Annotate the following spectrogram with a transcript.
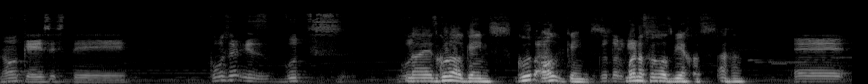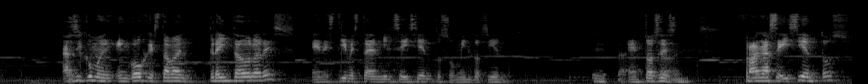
¿no? Que es este... ¿Cómo se llama? Es Goods... Good- No, es Good Old Games. Good Ah, Old Games. Good Old Buenos Games. juegos viejos. Ajá. Eh, así como en, en GOG estaba en 30 dólares, en Steam está en 1600 o 1200. Exactamente. Entonces, paga 600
